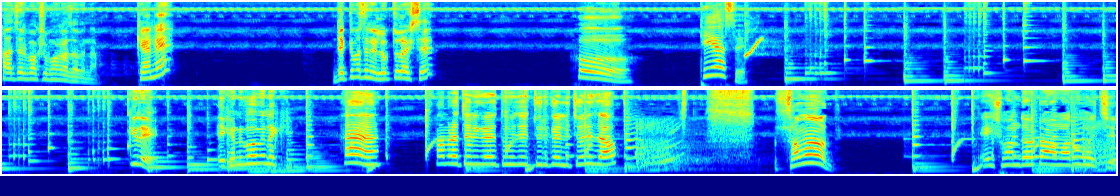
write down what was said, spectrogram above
হাজার বাক্স ভাঙা যাবে না। কেন? দেখতে পাচ্ছেন এই লোক চলে আসছে। ও ঠিক আছে। কি রে এখানে ঘুমাবে নাকি? হ্যাঁ আমরা চুরি গেলে তুমি যে চুরি করলে চলে যাও। সামাদ! এই সন্দেহটা আমারও হয়েছে।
